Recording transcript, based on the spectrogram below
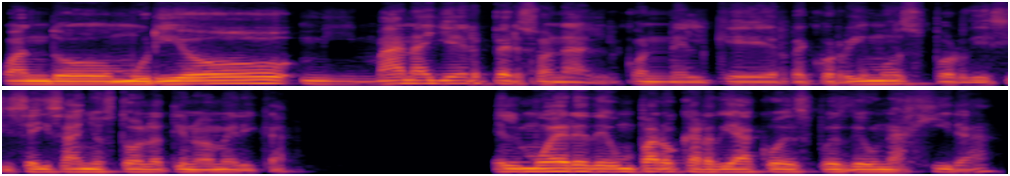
cuando murió mi manager personal, con el que recorrimos por 16 años toda Latinoamérica. Él muere de un paro cardíaco después de una gira.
